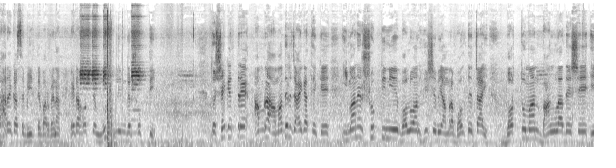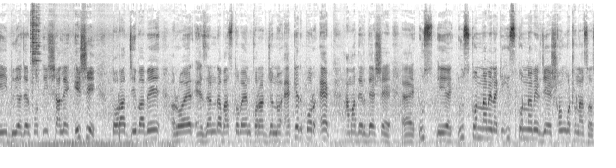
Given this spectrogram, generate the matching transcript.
ধারে কাছে ভিড়তে পারবে না। এটা হচ্ছে মুসলিমদের শক্তি। তো সেক্ষেত্রে আমরা আমাদের জায়গা থেকে ইমানের শক্তি নিয়ে বলওয়ান হিসেবে আমরা বলতে চাই, বর্তমান বাংলাদেশে এই দুই হাজার পঁচিশ সালে এসে তোরা যেভাবে রয়ের এজেন্ডা বাস্তবায়ন করার জন্য একের পর এক আমাদের দেশে উস উস্কন নামে নাকি ইস্কন নামের যে সংগঠন আসস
